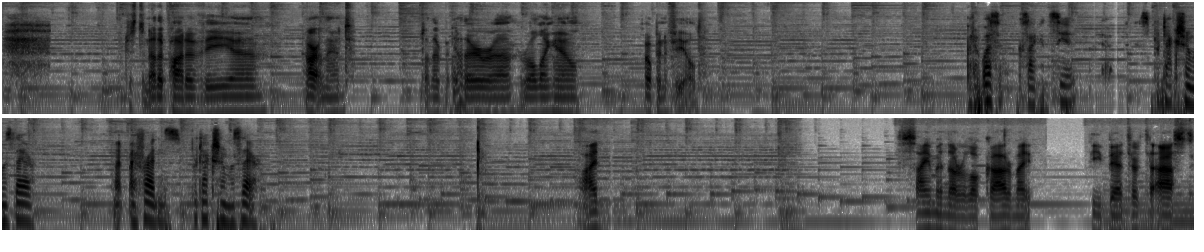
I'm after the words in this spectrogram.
just another part of the uh, Heartland. Another another uh, rolling hill, open field. But it wasn't because I could see it. His protection was there. My, my friend's protection was there. I Simon or Lokar might be better to ask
